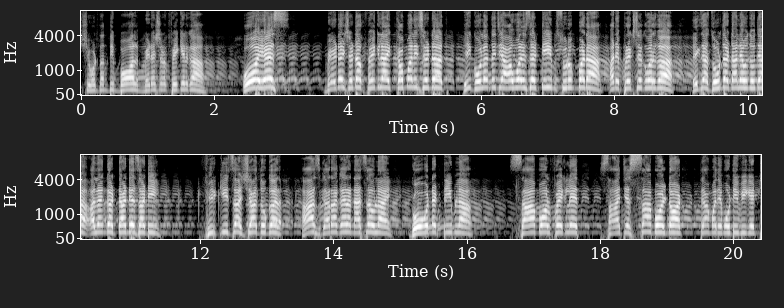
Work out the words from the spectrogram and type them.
शेवटचा अंतिम बॉल मेडा षटक फेकेल का? Oh, ओ येस मेडल षटक फेकलाय कमाली षटक. ही गोलंदाजी आव्हानाची टीम सुरुंगपडा आणि प्रेक्षक वर्ग. एकदा जोरदार टाळ्या होत्या अलंकार टांडेसाठी फिरकीचा जादूगर आज घराघरा नाचवलाय गोवंड टीमला सहा बॉल फेकलेत. सहाचे सहा बॉल डॉट त्यामध्ये मोठी विकेट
